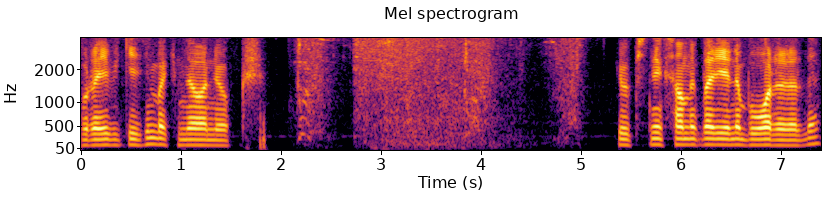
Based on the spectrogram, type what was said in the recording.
burayı bir gezeyim bakayım ne var ne yokmuş. Gökyüzündeki sandıklar yerine bu var herhalde.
